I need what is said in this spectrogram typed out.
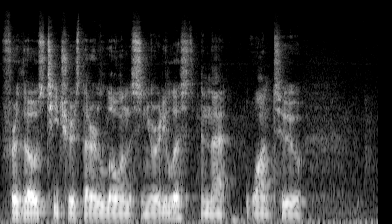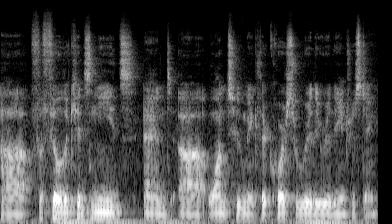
for those teachers that are low on the seniority list and that want to uh, fulfill the kids' needs and uh, want to make their course really, really interesting?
